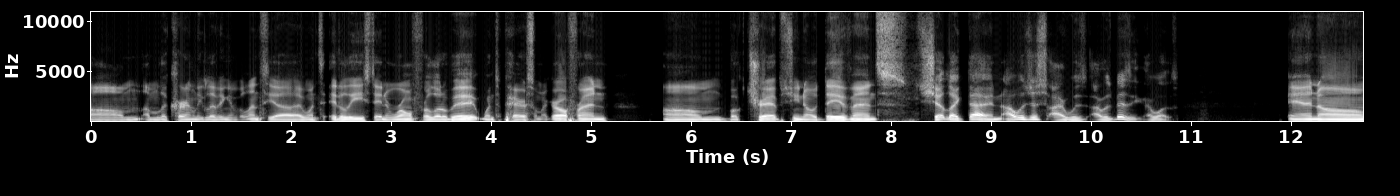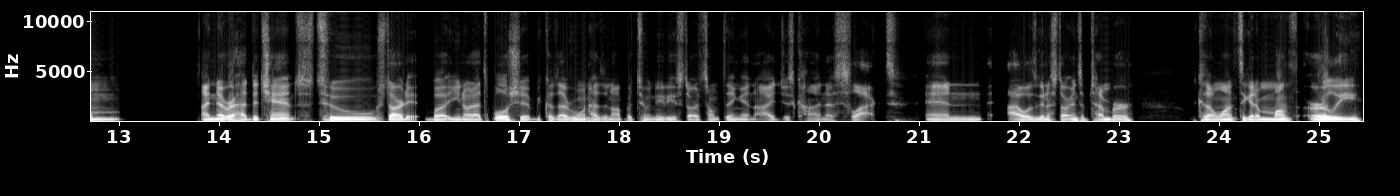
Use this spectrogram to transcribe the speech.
Um, I'm li- currently living in Valencia. I went to Italy, stayed in Rome for a little bit. Went to Paris with my girlfriend. Um, booked trips. You know, day events, shit like that. And I was just, I was, I was busy. I was, and um, I never had the chance to start it. But you know, that's bullshit because everyone has an opportunity to start something, and I just kind of slacked. And I was gonna start in September because I wanted to get a month early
